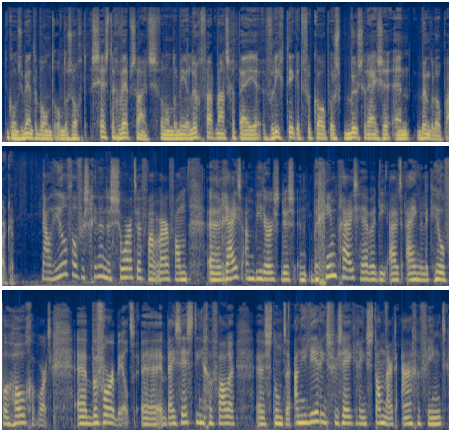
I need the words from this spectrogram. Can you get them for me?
De Consumentenbond onderzocht 60 websites... van onder meer luchtvaartmaatschappijen, vliegticketverkopers, busreizen en bungalowparken. Nou, heel veel verschillende soorten van, waarvan uh, reisaanbieders dus een beginprijs hebben die uiteindelijk heel veel hoger wordt. Uh, bijvoorbeeld, uh, bij 16 gevallen stond de annuleringsverzekering standaard aangevinkt.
